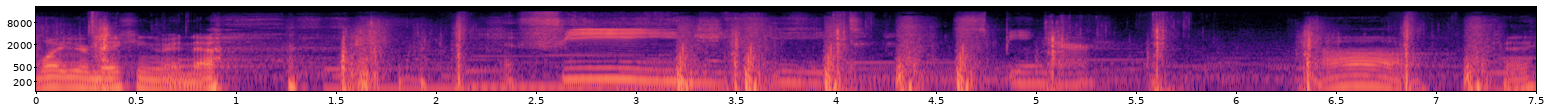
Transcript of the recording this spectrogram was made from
what you're making right now. Fidget spinner. Ah, okay.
